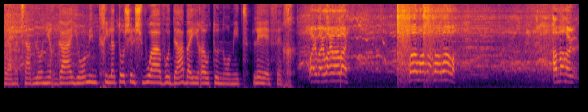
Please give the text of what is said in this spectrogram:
והמצב לא נרגע היום עם תחילתו של שבוע העבודה בעיר האוטונומית. להפך. וואי וואי וואי וואי וואי וואי וואי וואי וואי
